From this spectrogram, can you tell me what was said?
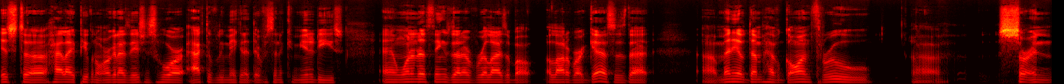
it's to highlight people and organizations who are actively making a difference in the communities. And one of the things that i've realized about a lot of our guests is that uh, many of them have gone through uh, certain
